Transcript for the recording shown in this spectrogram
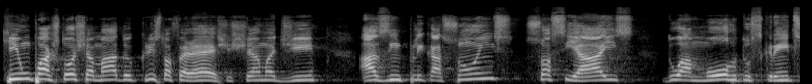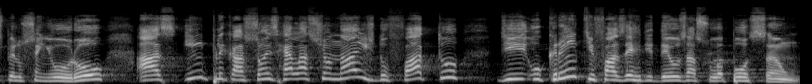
que um pastor chamado Christopher Ash chama de as implicações sociais do amor dos crentes pelo Senhor, ou as implicações relacionais do fato de o crente fazer de Deus a sua porção.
